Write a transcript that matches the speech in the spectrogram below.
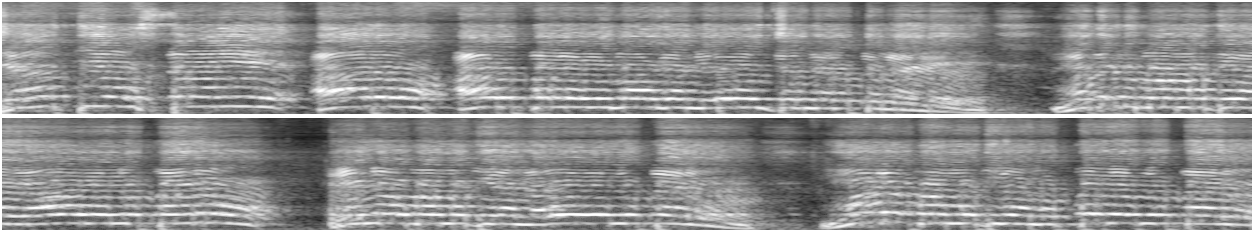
జాతీయ స్థాయి ఆరు ఆరుపల్ల విభాగం నిర్వహించడం జరుగుతున్నది. మొదటి బహుమతిగా యాభై వేల రూపాయలు రెండవ బహుమతిగా నలభై వేల రూపాయలు. మూడవ బహుమతిగా ముప్పై వేల రూపాయలు.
